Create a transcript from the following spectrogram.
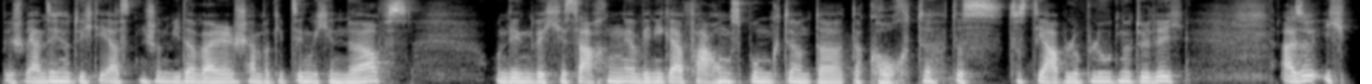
beschweren sich natürlich die ersten schon wieder, weil scheinbar gibt es irgendwelche Nerfs und irgendwelche Sachen, äh, weniger Erfahrungspunkte und da, da kocht das, das Diablo-Blut natürlich. Also ich,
